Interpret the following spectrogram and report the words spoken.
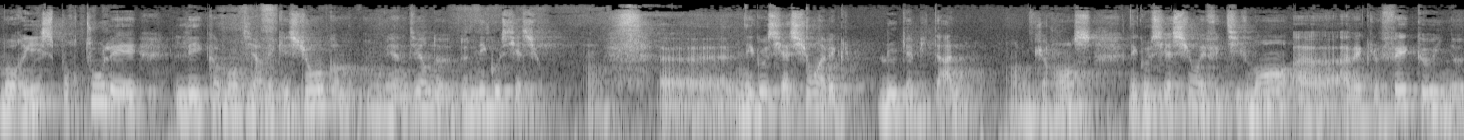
Maurice pour tous les, les, comment dire, les questions, comme on vient de dire, de, négociation. Hein. Négociation avec le capital, en l'occurrence, négociation effectivement euh, avec le fait qu'il ne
